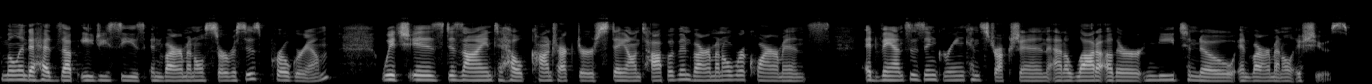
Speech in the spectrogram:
Melinda heads up AGC's Environmental Services Program, which is designed to help contractors stay on top of environmental requirements, advances in green construction, and a lot of other need to know environmental issues.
